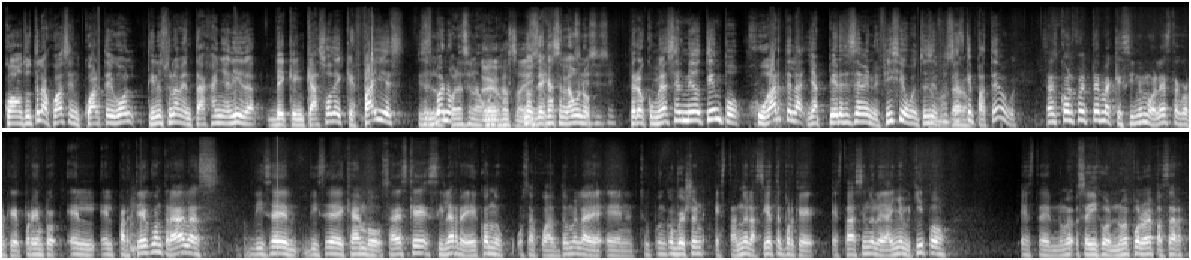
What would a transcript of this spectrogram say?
cuando tú te la juegas en cuarta y gol, tienes una ventaja añadida de que en caso de que falles, dices, bueno, los dejas en la 1. Sí, sí, sí. Pero como ya es el medio tiempo, jugártela, ya pierdes ese beneficio, güey. Entonces, pues, ¿sabes qué pateo, güey? ¿Sabes cuál fue el tema que sí me molesta? Porque, por ejemplo, el, el partido contra Dallas, dice, dice Campbell, ¿sabes qué? Sí la regué cuando, o sea, jugándomela en el two-point conversion, estando en la 7 porque estaba haciéndole daño a mi equipo. Este, no me- se dijo, no me puede volver a pasar.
